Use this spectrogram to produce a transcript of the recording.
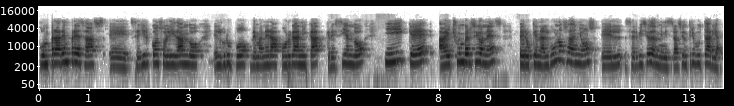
comprar empresas, eh, seguir consolidando el grupo de manera orgánica, creciendo y que ha hecho inversiones, pero que en algunos años el Servicio de Administración Tributaria,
